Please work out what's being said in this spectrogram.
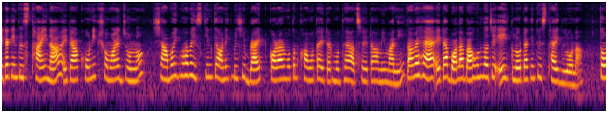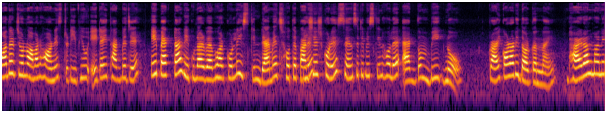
এটা কিন্তু স্থায়ী না, এটা ক্ষণিক সময়ের জন্য। সাময়িকভাবে স্কিনকে অনেক বেশি ব্রাইট করার মতন ক্ষমতা এটার মধ্যে আছে, এটা আমি মানি। তবে হ্যাঁ এটা বলা বাহুল্য যে এই গ্লোটা কিন্তু স্থায়ী গ্লো না। তোমাদের জন্য আমার হনেস্ট রিভিউ এটাই থাকবে যে, এই প্যাকটা রেগুলার ব্যবহার করলে স্কিন ড্যামেজ হতে পারে। বিশেষ করে সেন্সিটিভ স্কিন হলে একদম বিগ নো। ট্রাই করারই দরকার নাই। ভাইরাল মানে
